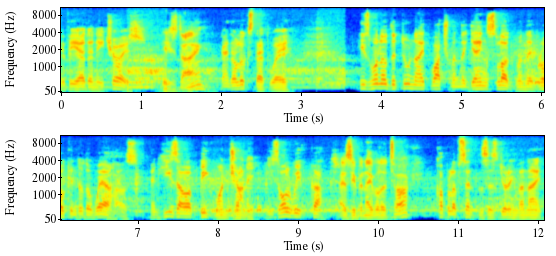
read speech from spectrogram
if he had any choice. He's dying? Kinda looks that way. He's one of the two night watchmen the gang slugged when they broke into the warehouse. And he's our big one, Johnny. He's all we've got. Has he been able to talk? A couple of sentences during the night.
